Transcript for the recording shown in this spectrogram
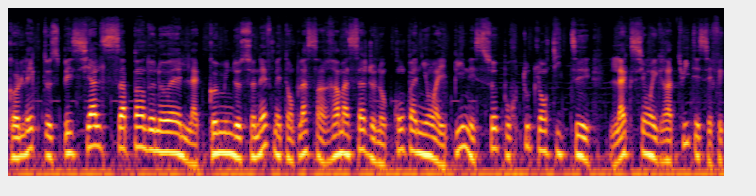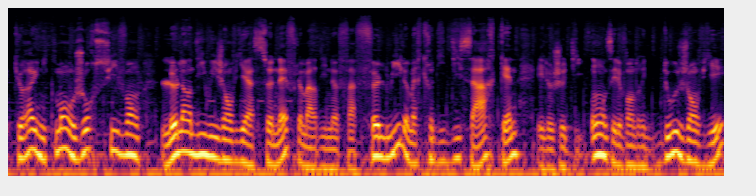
Collecte spéciale sapin de Noël. La commune de Senef met en place un ramassage de nos compagnons à épines et ce pour toute l'entité. L'action est gratuite et s'effectuera uniquement au jour suivant. Le lundi 8 janvier à Senef, le mardi 9 à Feluy, le mercredi 10 à Arken et le jeudi 11 et le vendredi 12 janvier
